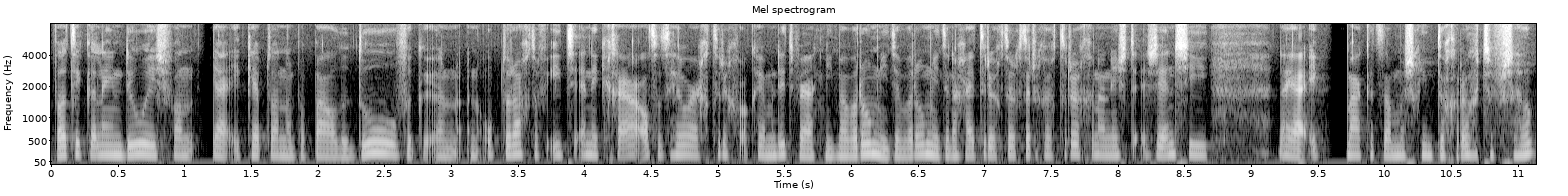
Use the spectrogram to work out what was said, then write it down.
Wat ik alleen doe is van, ja, ik heb dan een bepaalde doel of ik een, een opdracht of iets. En ik ga altijd heel erg terug. Oké, maar dit werkt niet, maar waarom niet? En waarom niet? En dan ga je terug, terug, terug, terug, terug. En dan is de essentie, nou ja, ik maak het dan misschien te groot of zo.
